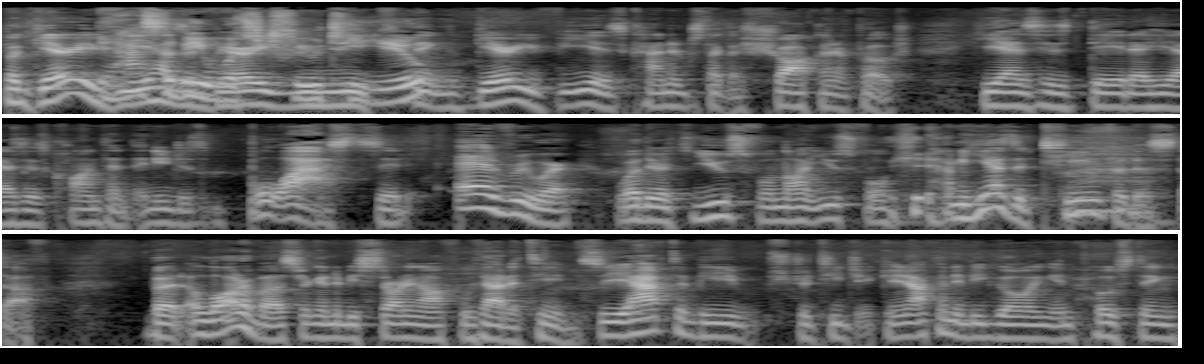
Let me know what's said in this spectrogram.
But Gary Vee has has, to be a what's very true to you. thing. Gary Vee is kind of just like a shotgun approach. he has his data, he has his content, and he just blasts it everywhere, whether it's useful, not useful. Yeah. I mean, he has a team for this stuff. But a lot of us are going to be starting off without a team. So you have to be strategic. You're not going to be going and posting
